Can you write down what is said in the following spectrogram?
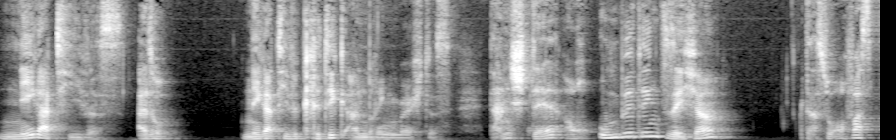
Negatives, also negative Kritik anbringen möchtest, dann stell auch unbedingt sicher, dass du auch was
